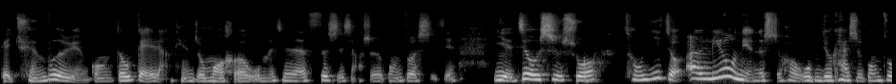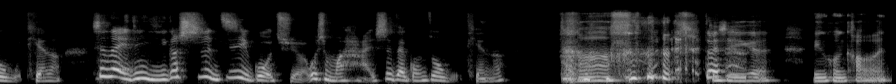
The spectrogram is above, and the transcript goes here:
给全部的员工都给两天周末和我们现在四十小时的工作时间。也就是说，从一九二六年的时候，我们就开始工作五天了。现在已经一个世纪过去了，为什么还是在工作五天呢？啊 这是一个灵魂拷问。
